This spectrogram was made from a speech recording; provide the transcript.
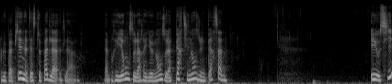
le papier n'atteste pas de la brillance, de la rayonnance, de la pertinence d'une personne. Et aussi,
